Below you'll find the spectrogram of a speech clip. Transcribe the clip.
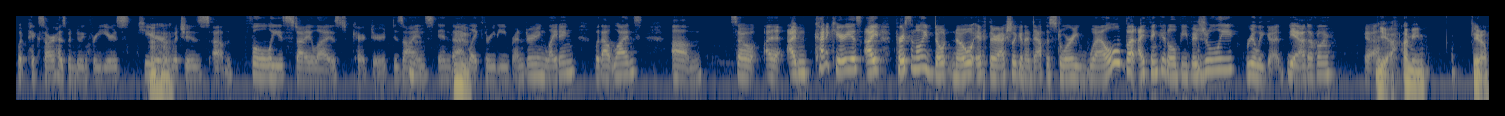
what pixar has been doing for years here Mhm. which is um, fully stylized character designs in that Mhm. like 3d rendering lighting without lines um, so I, i'm kind of curious i personally don't know if they're actually going to adapt the story well but i think it'll be visually really good Yeah, definitely. Yeah Yeah, I mean, you know,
